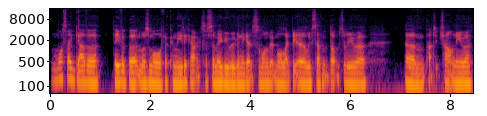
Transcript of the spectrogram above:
From what I gather, David Burton was more of a comedic actor, so maybe we're going to get someone a bit more like the early Seventh Doctor era, um, Patrick Troughton era.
